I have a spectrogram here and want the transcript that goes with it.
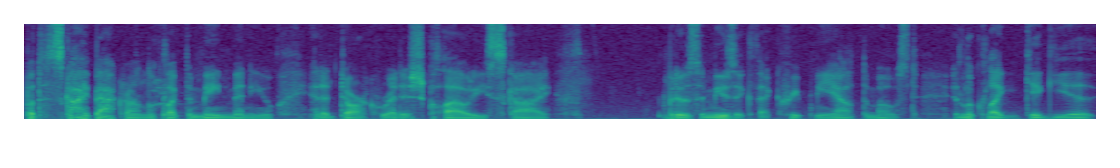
but the sky background looked like the main menu. Had a dark reddish cloudy sky. But it was the music that creeped me out the most. It looked like Gigia,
